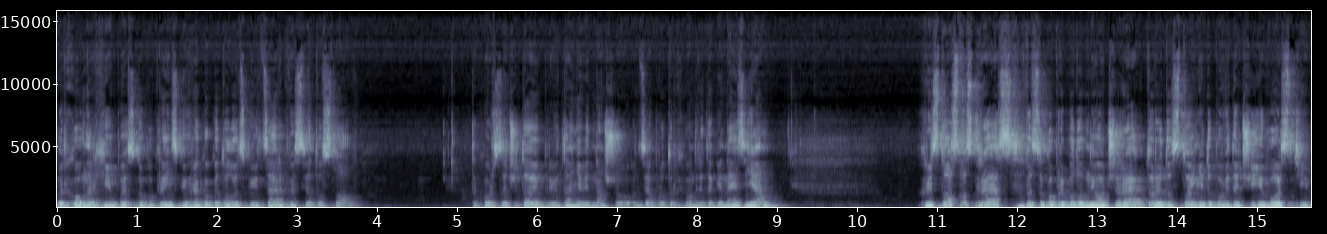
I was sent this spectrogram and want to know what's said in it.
Верховний архієпископ Української греко-католицької церкви Святослав. Також зачитаю привітання від нашого отця проторхімандрита Генезія. Христос Воскрес, високопреподобний отче ректори, достойні доповідачі і гості,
